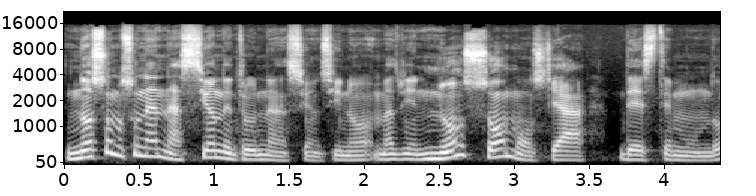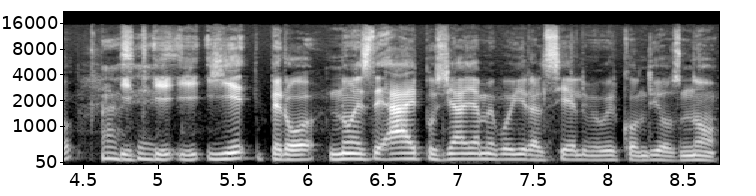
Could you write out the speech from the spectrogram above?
no somos una nación dentro de una nación, sino más bien no somos ya de este mundo. Y- y- y- pero no es de, ay, pues ya, ya me voy a ir al cielo y me voy a ir con Dios. No,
